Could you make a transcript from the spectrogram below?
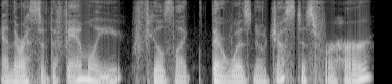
and the rest of the family feels like there was no justice for her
